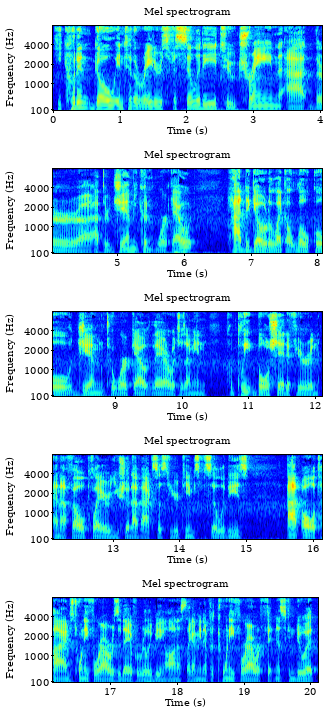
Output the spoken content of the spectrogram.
he couldn't go into the Raiders facility to train at their uh, at their gym. He couldn't work out. Had to go to like a local gym to work out there, which is, I mean, complete bullshit. If you're an NFL player, you should have access to your team's facilities at all times, 24 hours a day. If we're really being honest, like I mean, if a 24 hour fitness can do it,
